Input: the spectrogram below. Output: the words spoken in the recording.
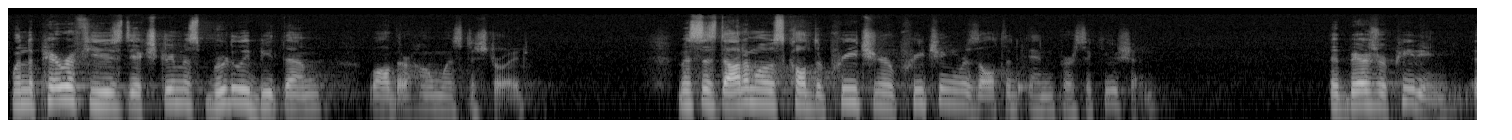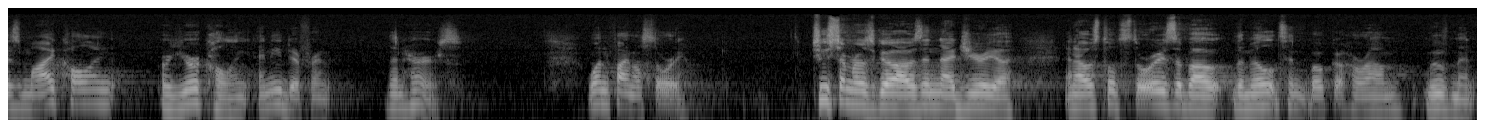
When the pair refused, the extremists brutally beat them while their home was destroyed. Mrs. Dadama was called to preach, and her preaching resulted in persecution. It bears repeating Is my calling or your calling any different than hers? One final story. Two summers ago, I was in Nigeria and I was told stories about the militant Boko Haram movement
